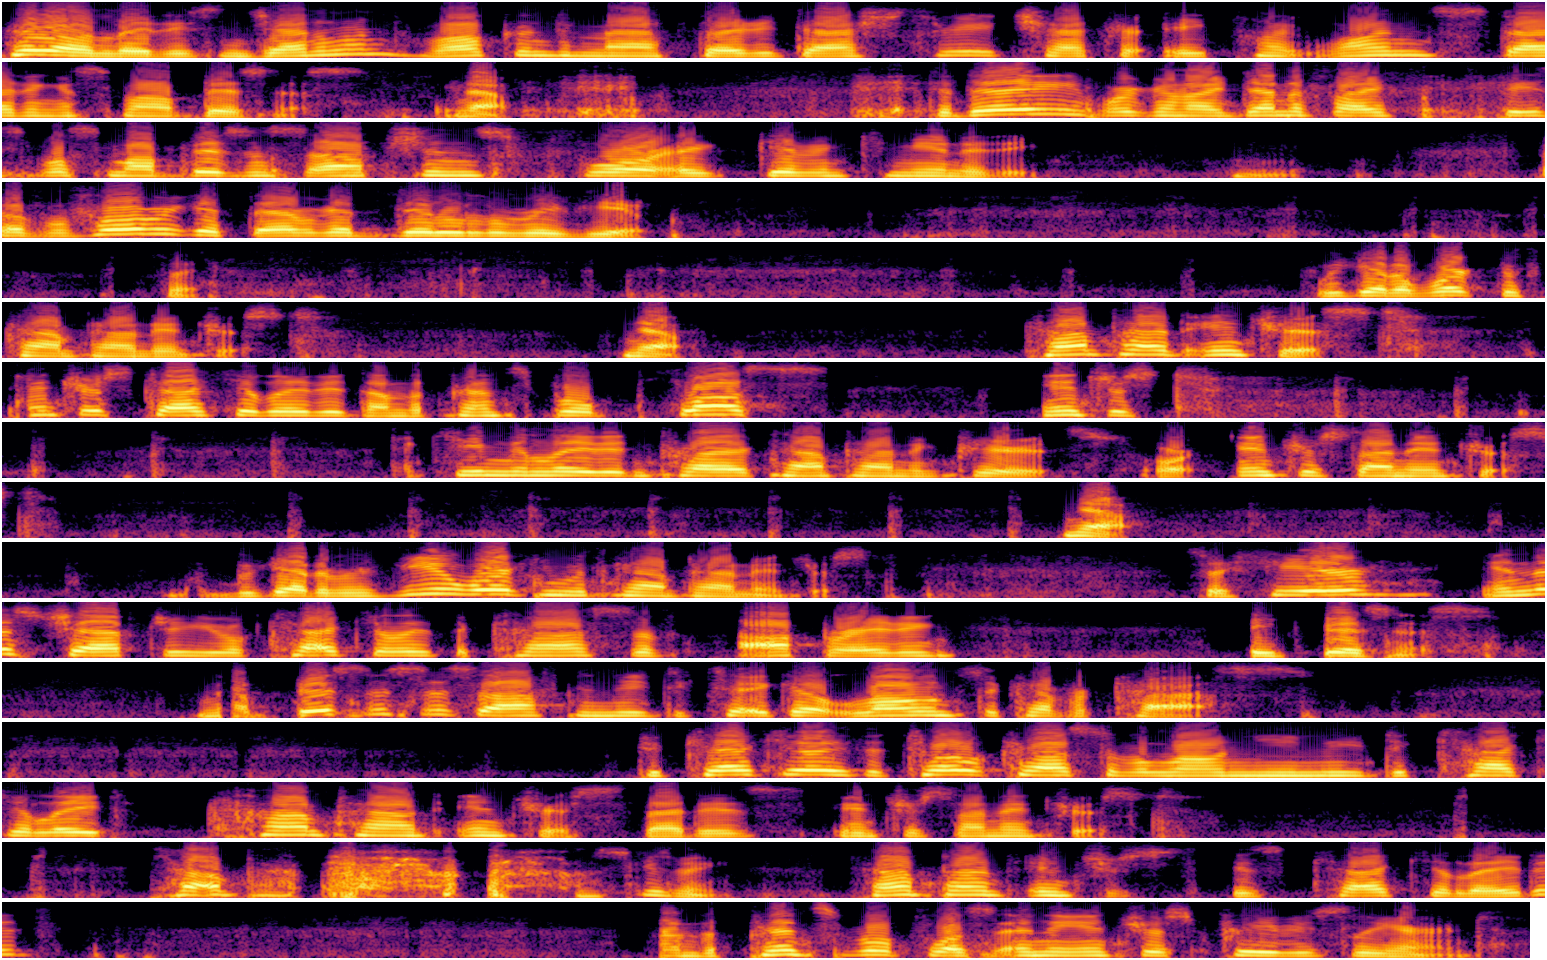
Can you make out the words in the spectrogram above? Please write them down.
Hello, ladies and gentlemen. Welcome to Math 30-3, Chapter 8.1, Starting a Small Business. Now, today we're going to identify feasible small business options for a given community. But before we get there, we're going to do a little review. So, we got to work with compound interest. Now, compound interest, interest calculated on the principal plus interest accumulated in prior compounding periods, or interest on interest. Now, we've got to review working with compound interest. So here, in this chapter, you will calculate the cost of operating a business. Now, businesses often need to take out loans to cover costs. To calculate the total cost of a loan, you need to calculate compound interest, that is, interest on interest. Excuse me. Compound interest is calculated on the principal plus any interest previously earned.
